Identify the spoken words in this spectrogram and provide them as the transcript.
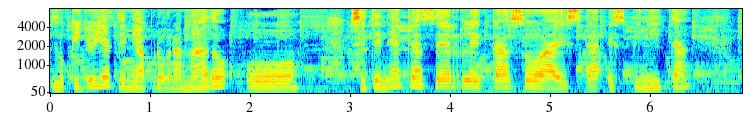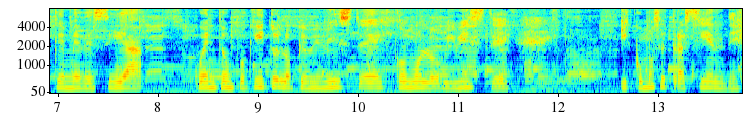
lo que yo ya tenía programado o si tenía que hacerle caso a esta espinita que me decía, cuenta un poquito lo que viviste, cómo lo viviste y cómo se trasciende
